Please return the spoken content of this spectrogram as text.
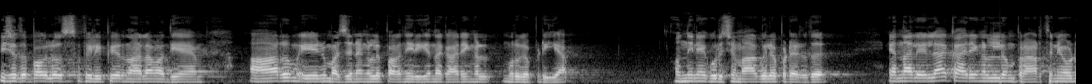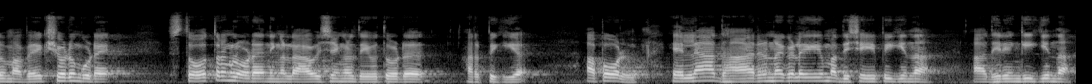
വിശുദ്ധ പൗലോസ് ഫിലിപ്പിയർ നാലാം അധ്യായം ആറും ഏഴും വചനങ്ങളിൽ പറഞ്ഞിരിക്കുന്ന കാര്യങ്ങൾ മുറുകെ പിടിക്കാം ഒന്നിനെക്കുറിച്ചും ആകുലപ്പെടരുത്. എന്നാൽ എല്ലാ കാര്യങ്ങളിലും പ്രാർത്ഥനയോടും അപേക്ഷയോടും കൂടെ സ്തോത്രങ്ങളോടെ നിങ്ങളുടെ ആവശ്യങ്ങൾ ദൈവത്തോട് അർപ്പിക്കുക. അപ്പോൾ എല്ലാ ധാരണകളെയും അതിശയിപ്പിക്കുന്ന അതിലംഘിക്കുന്ന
